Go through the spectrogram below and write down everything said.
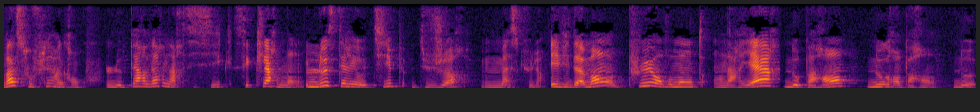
va souffler un grand coup. Le pervers narcissique, c'est clairement le stéréotype du genre masculin. Évidemment, plus on remonte en arrière, nos parents, nos grands-parents, nos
